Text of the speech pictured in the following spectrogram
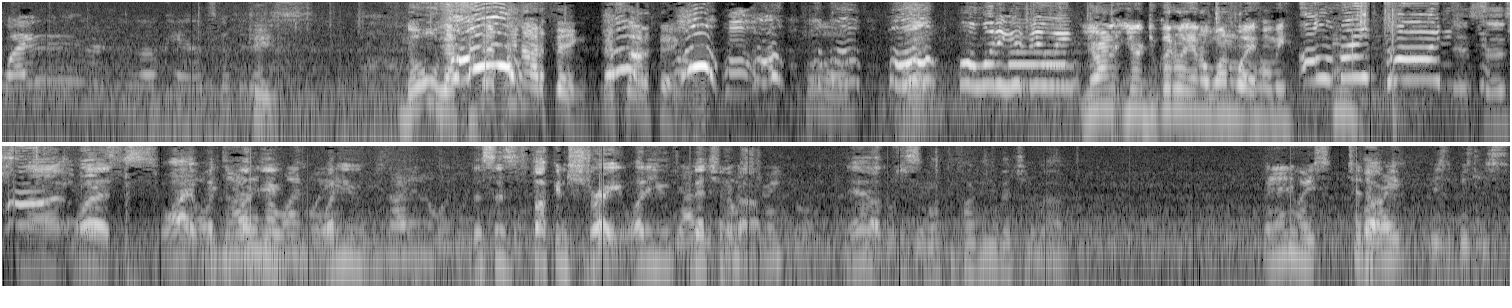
Why? Are we okay, let's go through Okay, this. No, that's definitely not a thing. That's not a thing. Paul, Paul, Paul, Paul. Paul, Paul, what are you doing? You're on. You're literally on a one way, homie. Oh my God! This is not what? What? Oh, What the fuck? in You, a one way. what are you? He's not in a one way. This is fucking straight. What are you yeah, bitching about? Straight. Yeah, Just straight. what the fuck are you bitching about? But anyways, to the right is the business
